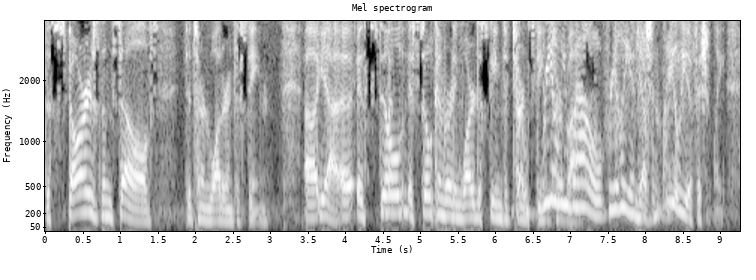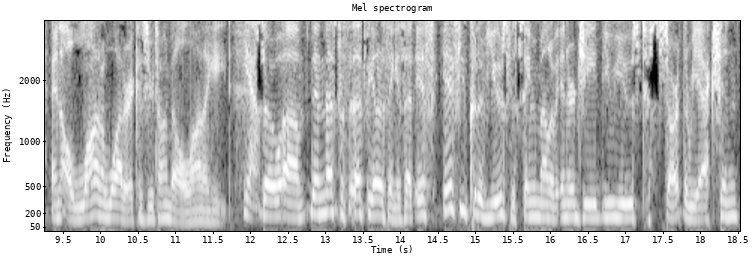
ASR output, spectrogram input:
the stars themselves to turn water into steam. Uh, yeah, uh, it's still it's still converting water to steam to turn but steam really turbines. well, really efficiently. Yeah, really efficiently, and a lot of water because you're talking about a lot of heat. Yeah. So um, then that's the that's the other thing is that if if you could have used the same amount of energy you used to start the reaction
